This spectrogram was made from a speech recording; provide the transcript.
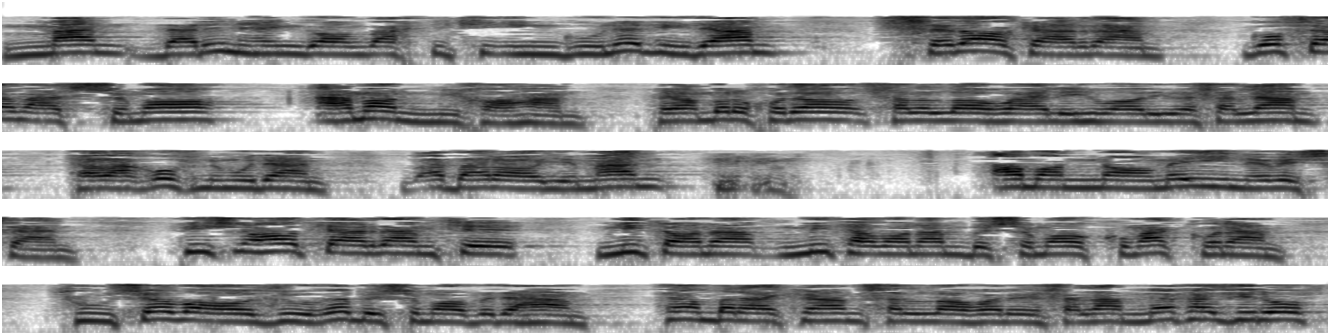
من در این هنگام وقتی که این گونه دیدم صدا کردم. گفتم از شما امان می‌خواهم. پیامبر خدا صلی الله علیه و آله و سلم توقف نمودن و برای من امان نامه ای نوشتن. پیشنهاد کردم که می‌توانم می‌توانم به شما کمک کنم. توشه و آزوغه به شما بدهم. پیامبر اکرم صلی الله علیه وسلم نپذیرفت.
